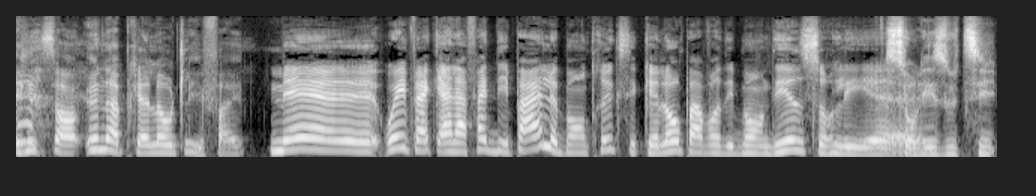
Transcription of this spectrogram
Ils sont une après l'autre, les fêtes. Mais euh, oui, fait qu'à la fête des pères, le bon truc, c'est que là, on peut avoir des bons deals sur les. euh, Sur les outils,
